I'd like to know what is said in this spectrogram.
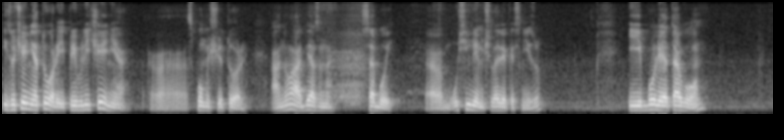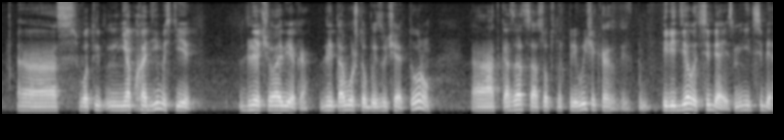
изучение Торы и привлечение с помощью Торы оно обязано собой эм, усилием человека снизу. И более того, э, вот необходимости для человека, для того, чтобы изучать Тору, э, отказаться от собственных привычек, э, переделать себя, изменить себя.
